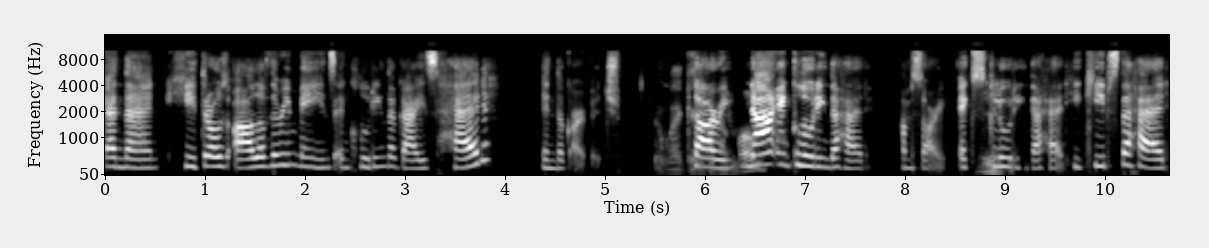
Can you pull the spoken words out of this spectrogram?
And then he throws all of the remains, including the guy's head, in the garbage. Like Sorry, not including the head. I'm sorry, excluding yeah. the head. He keeps the head.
